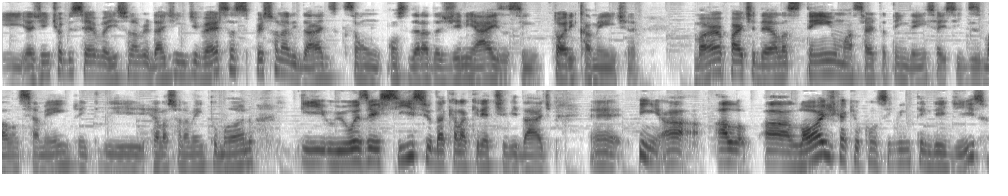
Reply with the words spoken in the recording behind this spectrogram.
E a gente observa isso, na verdade, em diversas personalidades que são consideradas geniais, assim, historicamente, né? A maior parte delas tem uma certa tendência a esse desbalanceamento entre relacionamento humano e o exercício daquela criatividade. É, enfim, a, a, a, lógica que eu consigo entender disso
